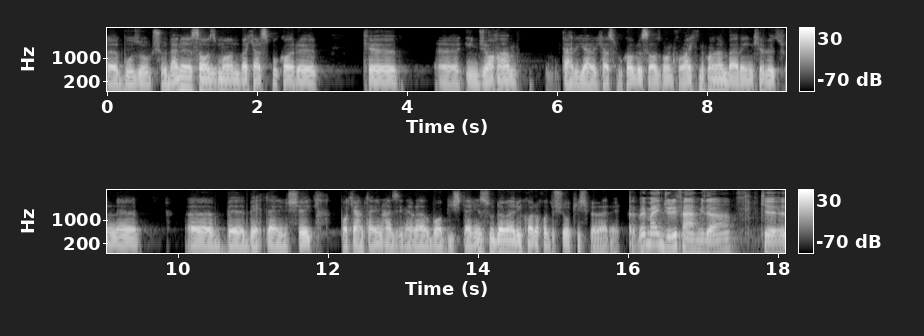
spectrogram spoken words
بزرگ شدن سازمان و کسب و کار که اینجا هم تحلیلگر کسب و کار به سازمان کمک می‌کنن برای اینکه بتونه به بهترین شکل با کمترین هزینه و با بیشترین سوداوری کار خودش رو پیش ببره. به من اینجوری فهمیدم که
